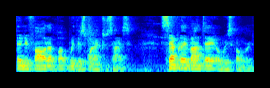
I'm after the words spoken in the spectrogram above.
then you follow it up with this one exercise. Sempre levante, always forward.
